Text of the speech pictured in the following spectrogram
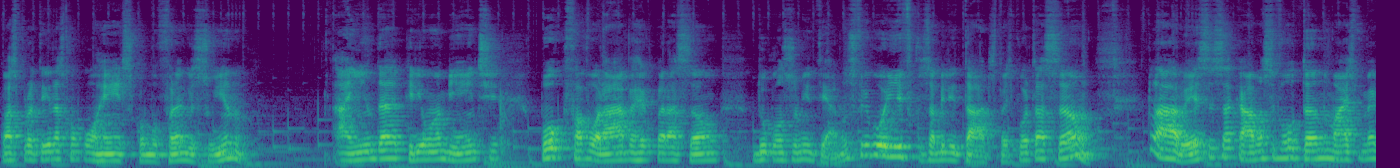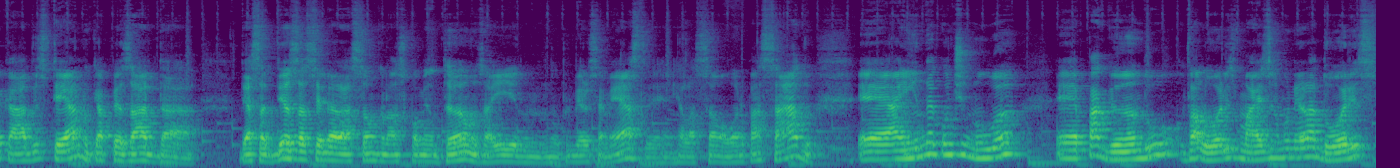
com as proteínas concorrentes como frango e suíno, ainda cria um ambiente pouco favorável à recuperação do consumo interno. Os frigoríficos habilitados para exportação, claro, esses acabam se voltando mais para o mercado externo, que apesar da, dessa desaceleração que nós comentamos aí no, no primeiro semestre em relação ao ano passado, é, ainda continua é, pagando valores mais remuneradores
